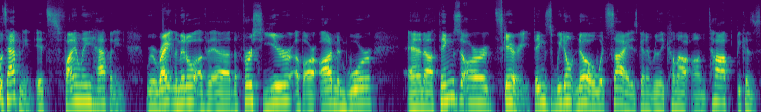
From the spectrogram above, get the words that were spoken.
it's happening. It's finally happening. We're right in the middle of uh, the first year of our Ottoman War, and uh, things are scary. Things we don't know which side is going to really come out on top because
